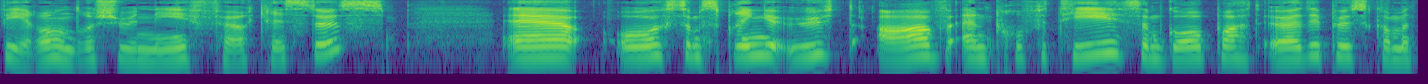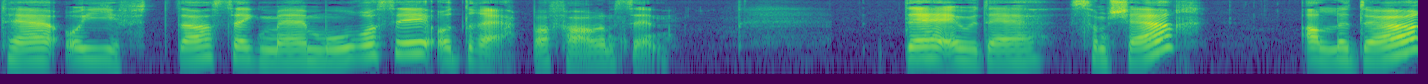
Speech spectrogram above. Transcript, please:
429 før Kristus, eh, og som springer ut av en profeti som går på at Ødipus kommer til å gifte seg med mora si og drepe faren sin. Det er jo det som skjer. Alle dør.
